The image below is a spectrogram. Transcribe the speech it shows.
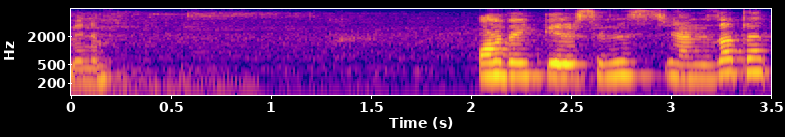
Benim. Ona denk gelirseniz yani zaten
